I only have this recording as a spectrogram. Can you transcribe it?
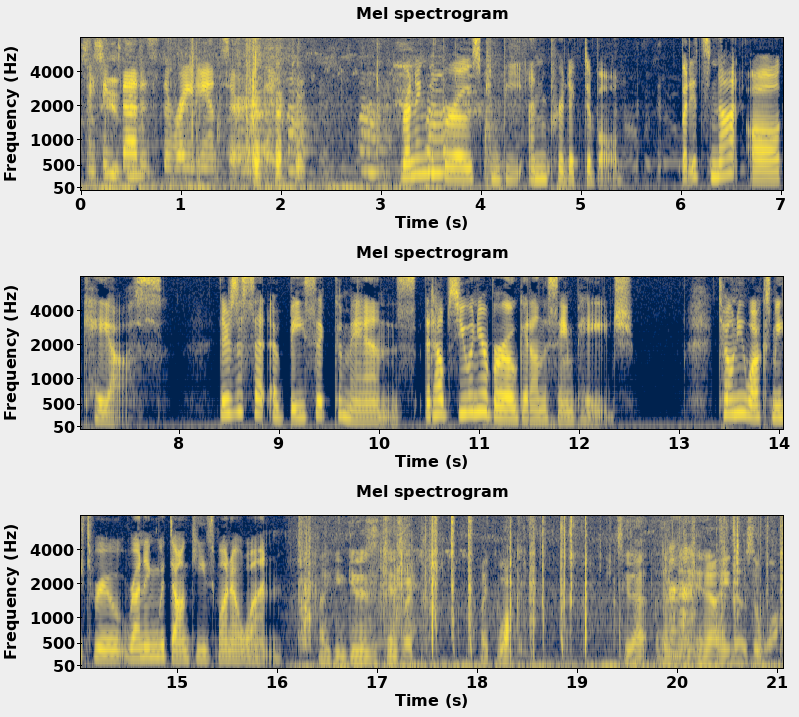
since he think is that the- is the right answer. Running with burros can be unpredictable, but it's not all chaos. There's a set of basic commands that helps you and your burro get on the same page. Tony walks me through Running with Donkeys 101. I can get his attention. Like, like walk. See that? And Uh-huh. you know he knows to walk.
